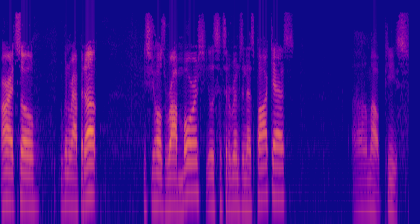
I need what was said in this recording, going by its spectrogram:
All right, so we're going to wrap it up. Is your host, Rob Morris. You listen to the Rims and Nets podcast. I'm out. Peace.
